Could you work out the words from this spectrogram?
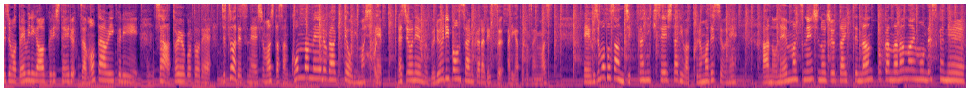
藤本エミリがお送りしているザ・モーターウィークリーさあということで実はですね島下さんこんなメールが来ておりまして、はい、ラジオネームブルーリボンさんからです。ありがとうございます、えー、藤本さん実家に帰省したりは車ですよねあの年末年始の渋滞ってなんとかならないもんですかね。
